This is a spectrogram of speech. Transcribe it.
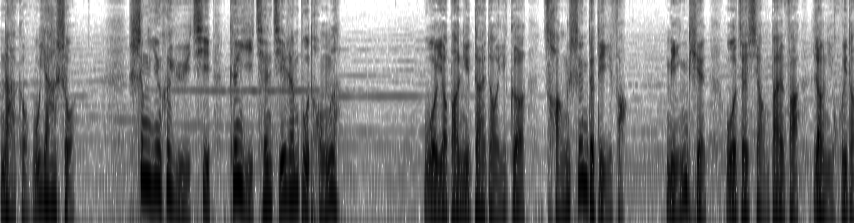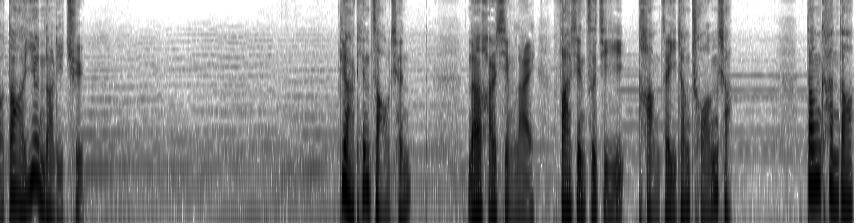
那个乌鸦说，声音和语气跟以前截然不同了。我要把你带到一个藏身的地方，明天我再想办法让你回到大雁那里去。第二天早晨，男孩醒来，发现自己躺在一张床上。当看到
